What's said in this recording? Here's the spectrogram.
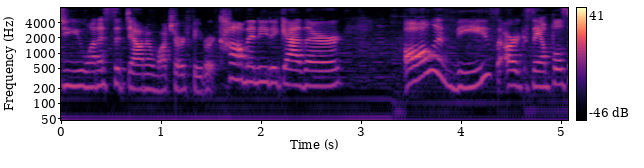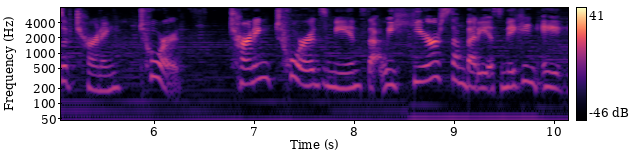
Do you want to sit down and watch our favorite comedy together? All of these are examples of turning towards. Turning towards means that we hear somebody is making a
